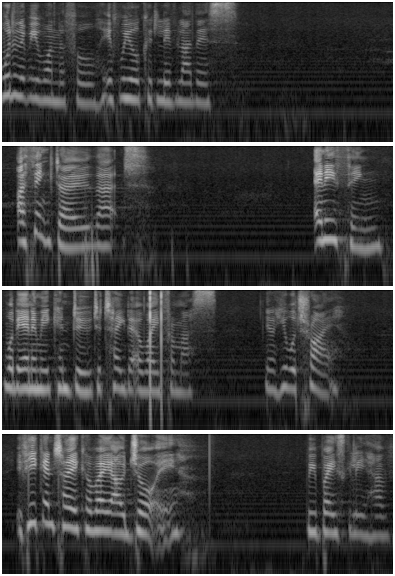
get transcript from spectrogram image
wouldn't it be wonderful if we all could live like this? I think, though, that anything what the enemy can do to take that away from us, you know, he will try. If he can take away our joy, we basically have,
